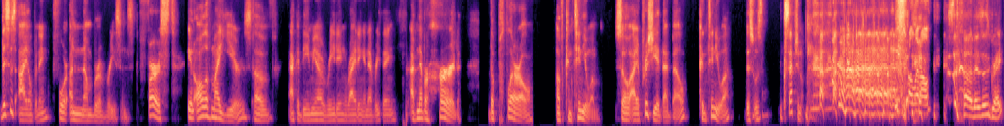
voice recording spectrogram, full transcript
this is eye opening for a number of reasons. First, in all of my years of academia, reading, writing, and everything, I've never heard the plural of continuum. So I appreciate that, Belle. Continua. This was exceptional. a little. So this is great.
